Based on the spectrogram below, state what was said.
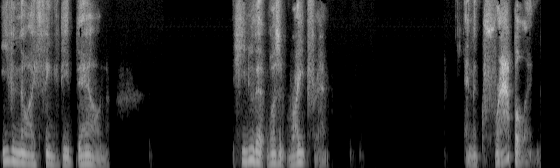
Even though I think deep down, he knew that wasn't right for him. And the grappling,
